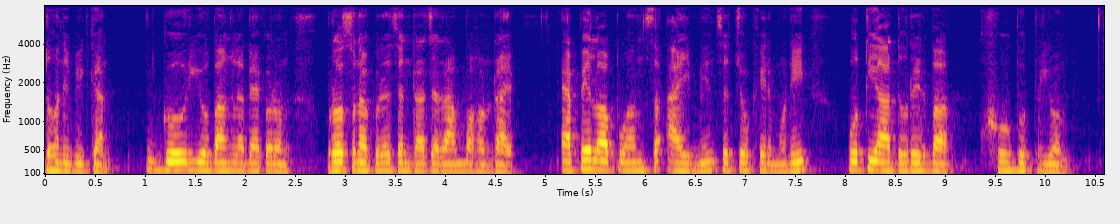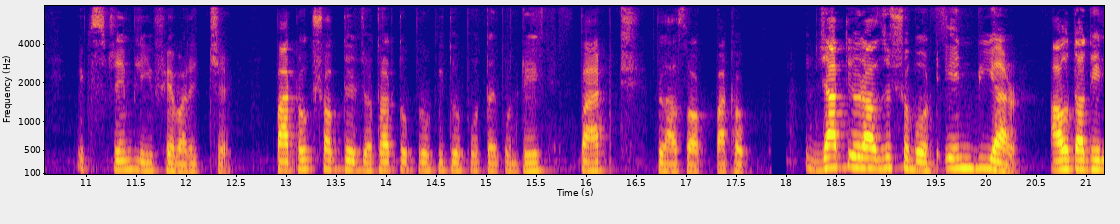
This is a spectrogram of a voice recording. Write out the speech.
ধ্বনি বিজ্ঞান। গৌরীয় বাংলা ব্যাকরণ রচনা করেছেন Raja Rammohan Roy. Apple of one's eye means চোখের মনি অতি আদরের বা খুব প্রিয়। এক্সট্রিমলি ফেভারিট। পাঠক শব্দের যথার্থ প্রকৃত প্রত্যয় কোনটি? পাঠ প্লাস অক পাঠক। জাতীয় রাজস্ব বোর্ড, এনবিআর আওতাধীন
